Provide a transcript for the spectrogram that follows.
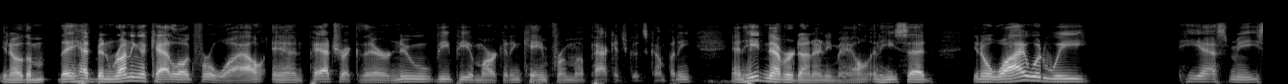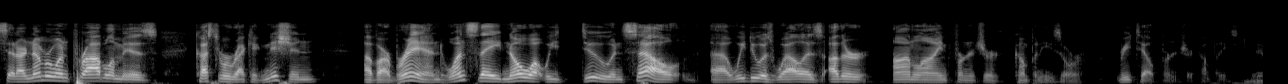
you know, the, they had been running a catalog for a while, and Patrick, their new VP of marketing, came from a package goods company, and he'd never done any mail. And he said, you know, why would we? He asked me, he said, our number one problem is customer recognition of our brand. Once they know what we do and sell, uh, we do as well as other online furniture companies or retail furniture companies. Yeah.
